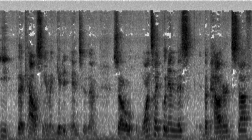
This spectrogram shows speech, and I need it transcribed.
eat the calcium and get it into them. So once I put in this the powdered stuff,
